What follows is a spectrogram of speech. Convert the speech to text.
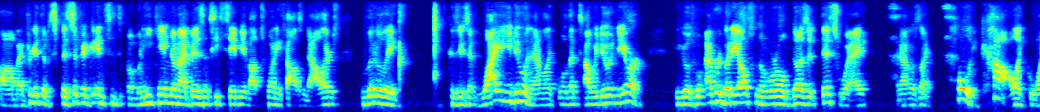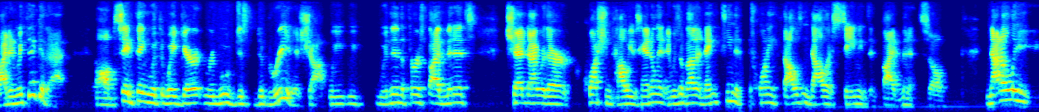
Um, I forget the specific instance, but when he came to my business, he saved me about twenty thousand dollars, literally, because he said, "Why are you doing that?" I'm like, "Well, that's how we do it in New York." He goes, "Well, everybody else in the world does it this way," and I was like, holy cow, like why didn't we think of that? Um, same thing with the way Garrett removed just debris in his shop. We we within the first five minutes, Chad and I were there, questioned how he was handling it. It was about a nineteen to twenty thousand dollars savings in five minutes. So not only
